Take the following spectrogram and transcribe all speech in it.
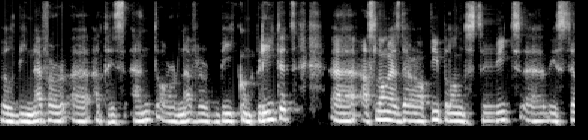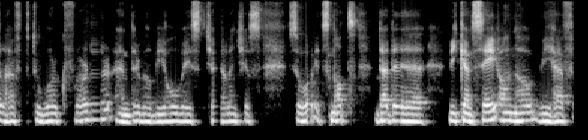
will be never uh, at his end or never be completed. Uh, as long as there are people on the street, uh, we still have to work further and there will be always challenges. So it's not that uh, we can say, oh no, we have,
